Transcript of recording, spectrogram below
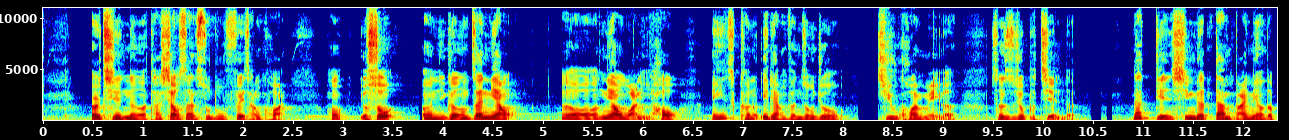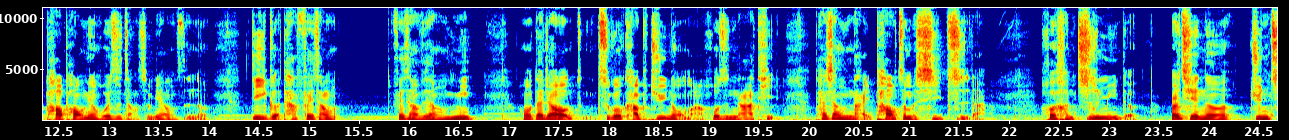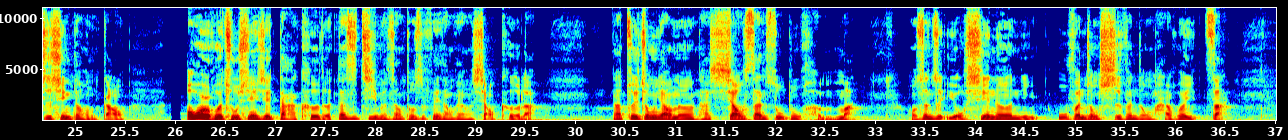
而且呢它消散速度非常快。哦，有时候呃你可能在尿呃尿完以后，哎可能一两分钟就几乎快没了，甚至就不见了。那典型的蛋白尿的泡泡尿会是长什么样子呢？第一个它非常非常非常密。大家有吃过卡布奇诺吗？或是拿铁？它像奶泡这么细致的，会很致密的，而且呢，均质性都很高。偶尔会出现一些大颗的，但是基本上都是非常非常小颗啦。那最重要呢，它消散速度很慢。哦，甚至有些呢，你五分钟、十分钟还会在，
